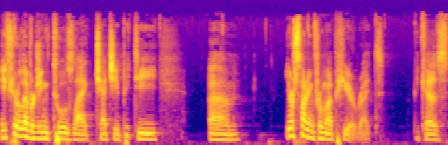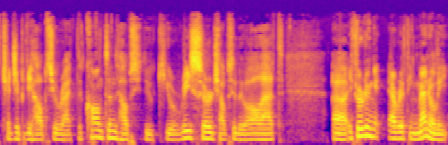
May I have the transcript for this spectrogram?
if you're leveraging tools like ChatGPT, um, you're starting from up here, right? Because ChatGPT helps you write the content, helps you do keyword research, helps you do all that. Uh, if you're doing everything manually,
